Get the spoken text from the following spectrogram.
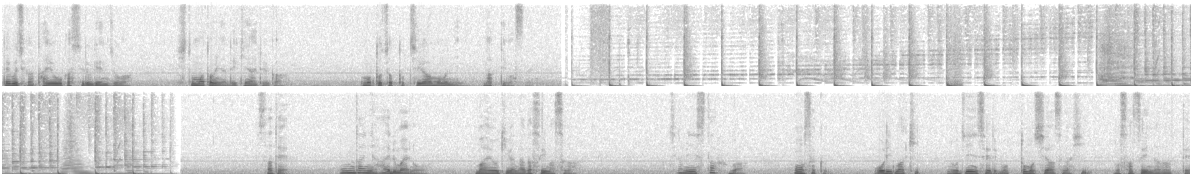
出口が多様化している現状はひとまとめにはできないというかもっとちょっと違うものになっていますねさて本題に入る前の前置きが長すぎますがちなみにスタッフは本作「折巻の人生で最も幸せな日」の撮影にあたって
